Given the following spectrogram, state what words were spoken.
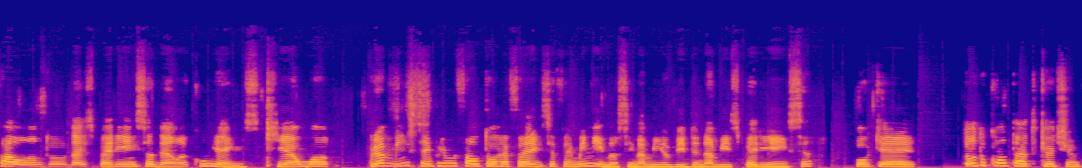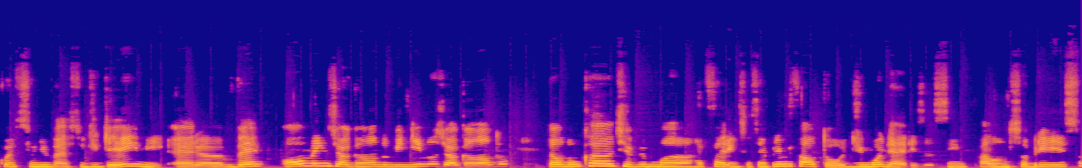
falando da experiência dela com games, que é uma para mim sempre me faltou referência feminina assim na minha vida e na minha experiência, porque todo contato que eu tinha com esse universo de game era ver homens jogando, meninos jogando. Eu nunca tive uma referência, sempre me faltou de mulheres assim falando sobre isso.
